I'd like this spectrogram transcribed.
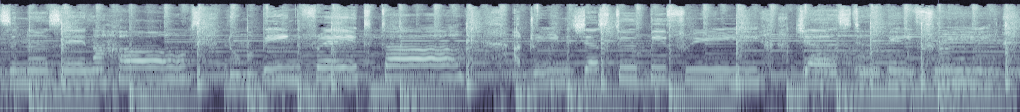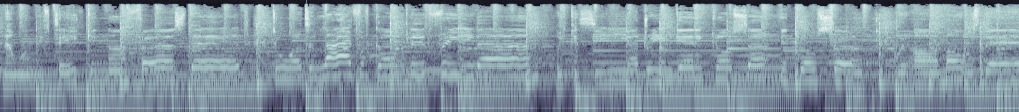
Prisoners in our homes. No more being afraid to talk. Our dream is just to be free, just to be free. Now, when we've taken our first step towards a life of complete freedom, we can see our dream getting closer and closer. We're almost there.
